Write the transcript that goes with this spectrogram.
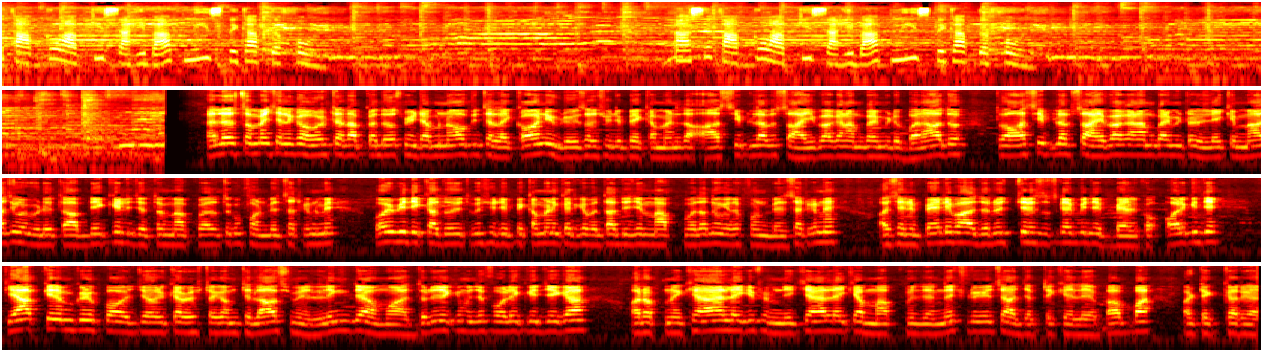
आसिफ आपको आपकी साहिबा please pick up the phone Asif आपको आपकी साहिबा please pick up the phone hello दोस्तों मैं चैनल का होस्ट है, आपका दोस्त मीठा बनाओ भी चला कौन वीडियो सर वीडियो पे कमेंट था आसिफ लब साहिबा का नाम का वीडियो बना दो। तो आसिफ लब साहिबा का नाम का वीडियो लेके मैं आज वीडियो तो आप देख लीजिए। तो मैं आपको बता दूँ फ़ोन पे सर्च करने में कोई भी दिक्कत हो तो वीडियो पे कमेंट करके बता दीजिए। मैं आपको बता दूँगा तो फ़ोन पे सेट करने और चैनल पहली बार ज़रूर चैनल सब्सक्राइब कीजिए, बेल को ऑल कीजिए कि आपके नाम के पहुँचे और क्या इंस्टाग्राम चलाओ उसमें लिंक दिया वहाँ ज़रूर जाके मुझे फॉलो कीजिएगा और अपना ख्याल है कि फैमिली ख्याल है कि हम आपको नेक्स्ट वीडियो के साथ जब तक के लिए बाबा और टेक कर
